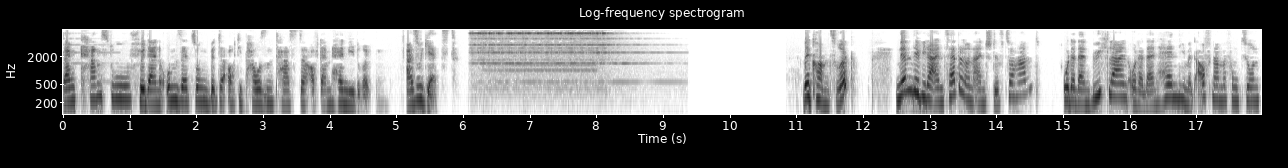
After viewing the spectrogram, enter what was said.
dann kannst du für deine Umsetzung bitte auch die Pausentaste auf deinem Handy drücken. Also jetzt. Willkommen zurück. Nimm dir wieder einen Zettel und einen Stift zur Hand oder dein Büchlein oder dein Handy mit Aufnahmefunktion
